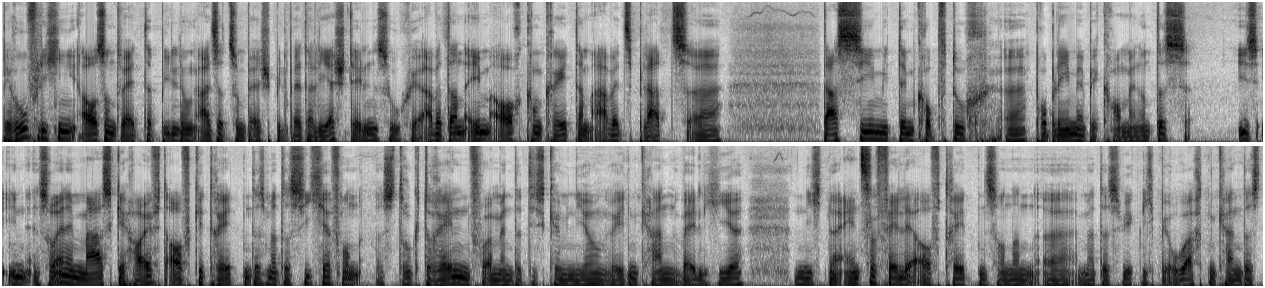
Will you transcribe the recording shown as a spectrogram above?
beruflichen Aus- und Weiterbildung, also zum Beispiel bei der Lehrstellensuche, aber dann eben auch konkret am Arbeitsplatz, äh, dass sie mit dem Kopftuch äh, Probleme bekommen. Und das ist in so einem Maß gehäuft aufgetreten, dass man da sicher von strukturellen Formen der Diskriminierung reden kann, weil hier nicht nur Einzelfälle auftreten, sondern äh, man das wirklich beobachten kann, dass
